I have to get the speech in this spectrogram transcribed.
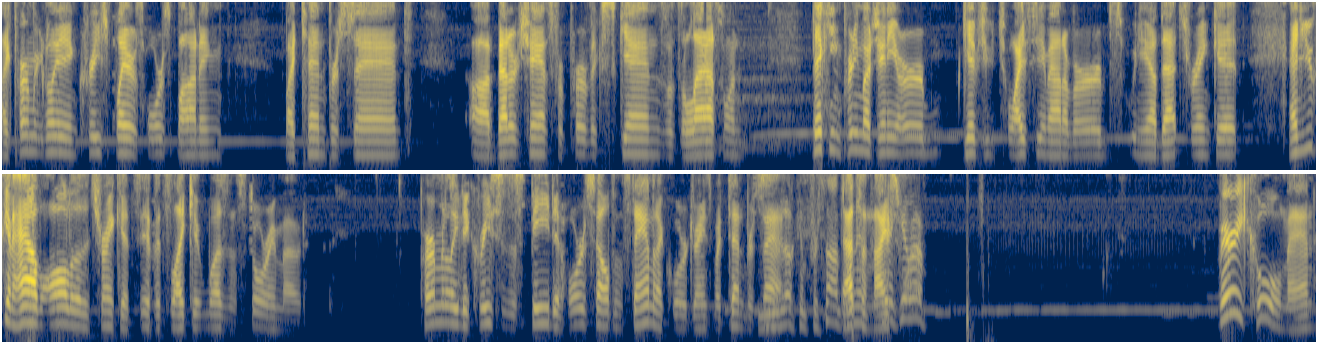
Like permanently increase players' horse bonding by 10%. Uh, better chance for perfect skins was the last one. Picking pretty much any herb gives you twice the amount of herbs when you have that trinket. And you can have all of the trinkets if it's like it was in story mode. Permanently decreases the speed and horse health and stamina core drains by 10%. You looking for something That's a nice particular? one. Very cool, man.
